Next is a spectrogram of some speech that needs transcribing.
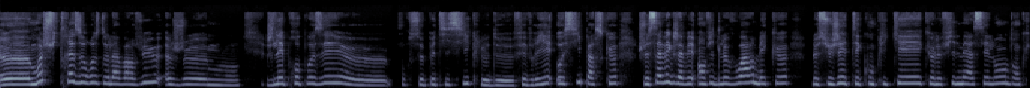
Euh, moi, je suis très heureuse de l'avoir vu. Je, je l'ai proposé euh, pour ce petit cycle de février aussi parce que je savais que j'avais envie de le voir, mais que le sujet était compliqué, que le film est assez long, donc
